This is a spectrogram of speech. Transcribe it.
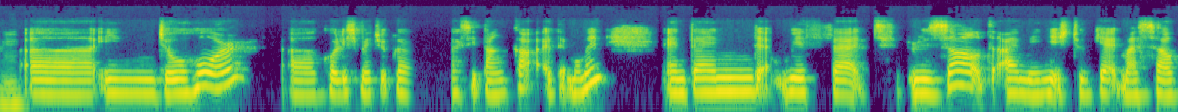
mm. uh, in Johor uh, College Matrikulasi Tangkak at that moment, and then with that result, I managed to get myself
